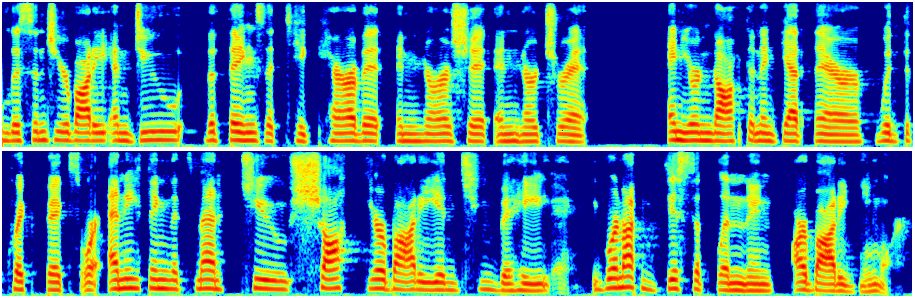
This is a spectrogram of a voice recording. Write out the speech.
listen to your body and do the things that take care of it and nourish it and nurture it. And you're not going to get there with the quick fix or anything that's meant to shock your body into behaving. We're not disciplining our body anymore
